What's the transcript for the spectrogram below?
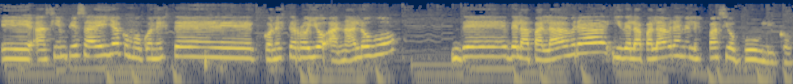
Eh, así empieza ella como con este con este rollo análogo de, de la palabra y de la palabra en el espacio público.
